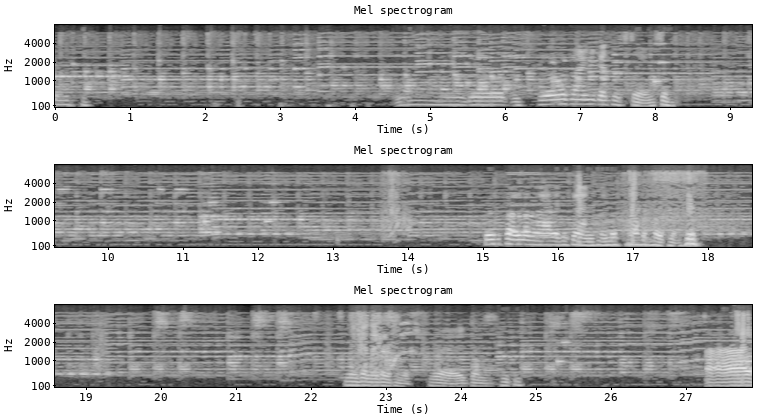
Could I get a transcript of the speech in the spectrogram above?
to. Oh, good. I'm still trying to get this thing. Part of my eye like a fan is my most powerful Pokemon. and again, I got the trade. Ah, uh,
